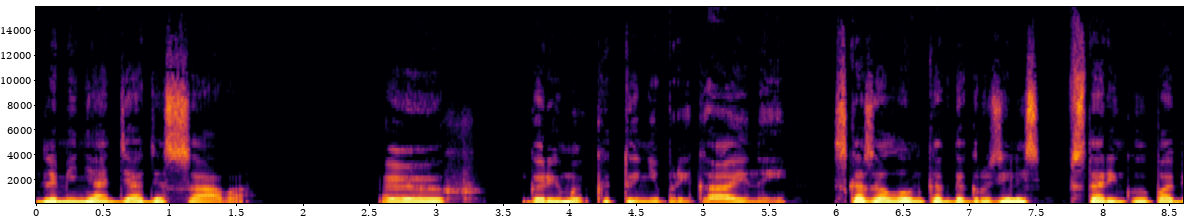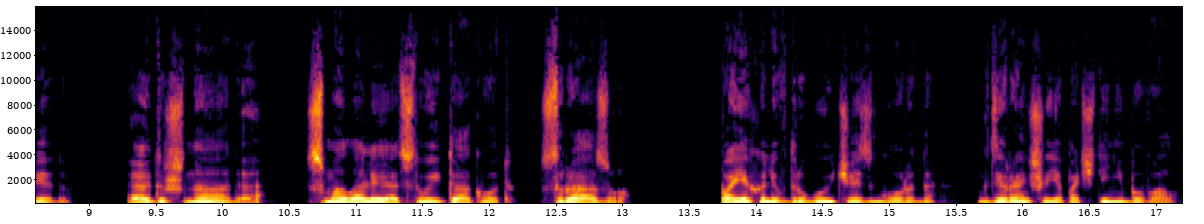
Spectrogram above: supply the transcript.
для меня дядя Сава. «Эх, горемыка ты неприкаянный», — сказал он, когда грузились в старенькую победу. «Это ж надо, с малолетства и так вот, сразу». Поехали в другую часть города, где раньше я почти не бывал.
